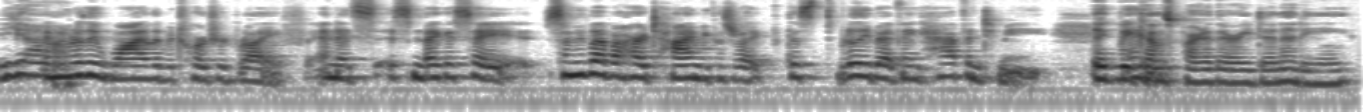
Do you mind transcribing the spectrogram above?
Yeah. I mean, really, why live a tortured life? And it's it's like I say, some people have a hard time because they're like, this really bad thing happened to me. it becomes part of their identity.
